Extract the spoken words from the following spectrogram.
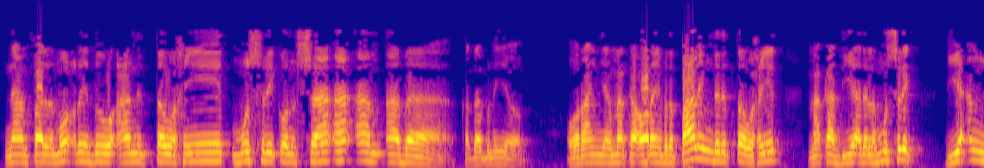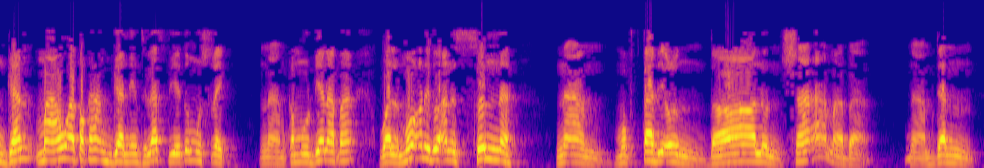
nafal mu'ridu 'anit tauhid musyrikun sya'a am aba. Kata beliau, orang yang maka orang yang berpaling dari tauhid, maka dia adalah musyrik. Dia enggan mau ataukah enggan yang jelas dia itu musyrik. Nah, kemudian apa? Wal mu'ridu 'anis sunnah. Naam, mubtadi'un dalun sya'a aba. Nah, dan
